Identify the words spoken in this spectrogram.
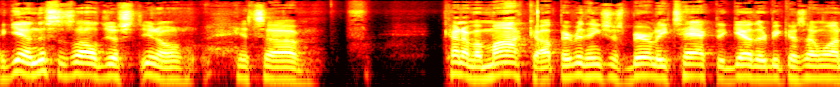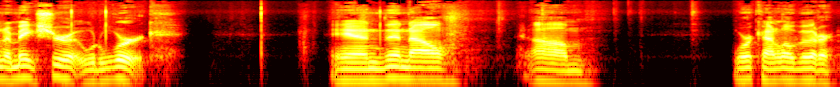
Again, this is all just, you know, it's a kind of a mock up. Everything's just barely tacked together because I wanted to make sure it would work. And then I'll um, work on a little bit better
